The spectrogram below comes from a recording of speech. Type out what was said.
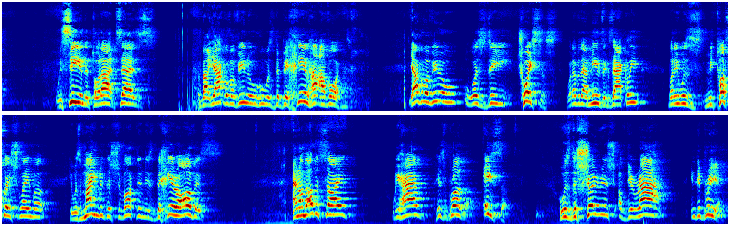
We see in the Torah it says about Yaakov Avinu who was the Bechir Ha'avot. Yaakov Avinu was the choicest, whatever that means exactly, but he was mitosay shlema, he was minded the shvatim, his Bechir Ha'avis. And on the other side, we have his brother, Esav, who is the shirish of the Ra in the Bria.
